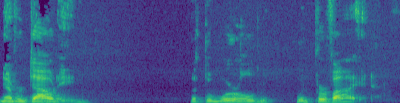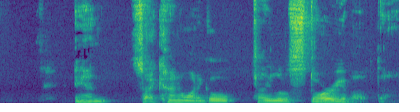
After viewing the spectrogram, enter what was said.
never doubting that the world would provide. And so I kind of want to go tell you a little story about that.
